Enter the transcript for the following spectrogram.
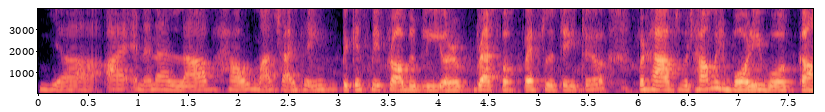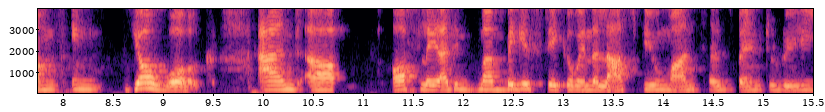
Yeah, I and, and I love how much I think because me probably you're a breath work facilitator, perhaps, but how much body work comes in your work. And um, off late i think my biggest takeaway in the last few months has been to really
